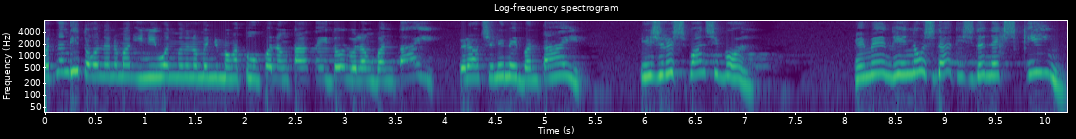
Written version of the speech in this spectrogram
Ba't nandito ka na naman, iniwan mo na naman yung mga tupa ng tatay doon, walang bantay. Pero actually may bantay. He's responsible. Amen. He knows that. He's the next king.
